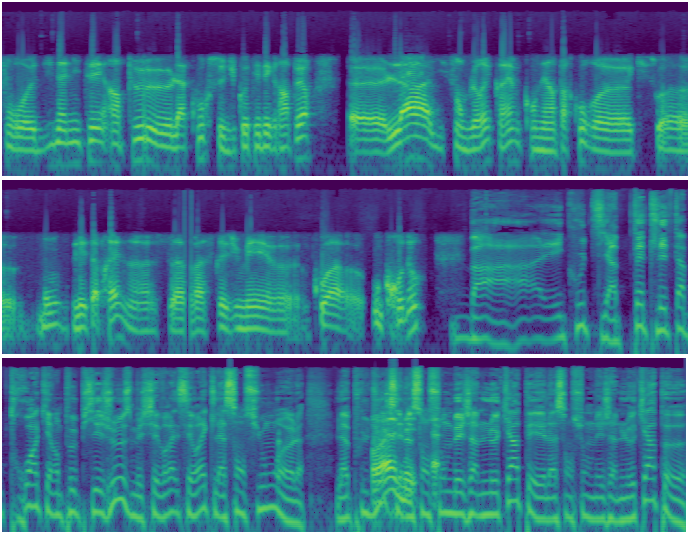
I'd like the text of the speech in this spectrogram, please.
pour dynamiter un peu la course du côté des grimpeurs. là, il semblerait quand même qu'on ait un parcours qui soit bon. L'étape reine, ça va se résumer quoi au chrono? Bah, écoute, il y a peut-être l'étape 3 qui est un peu piégeuse, mais c'est vrai, c'est vrai que l'ascension euh, la, plus dure, c'est l'ascension de Méjane Le Cap, et l'ascension de Méjane Le Cap, euh,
